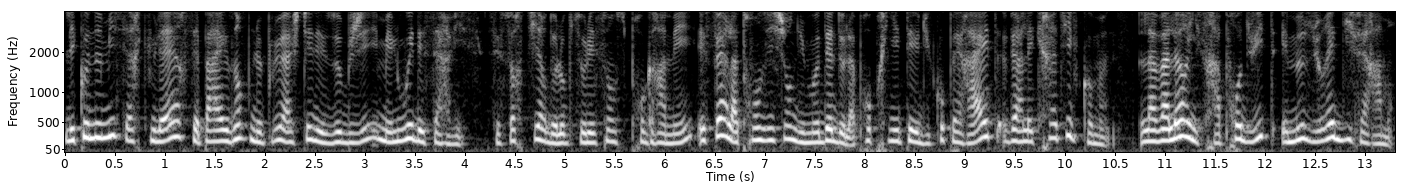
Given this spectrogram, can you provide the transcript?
L'économie circulaire, c'est par exemple ne plus acheter des objets mais louer des services. C'est sortir de l'obsolescence programmée et faire la transition du modèle de la propriété et du copyright vers les Creative Commons. La valeur y sera produite et mesurée différemment.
